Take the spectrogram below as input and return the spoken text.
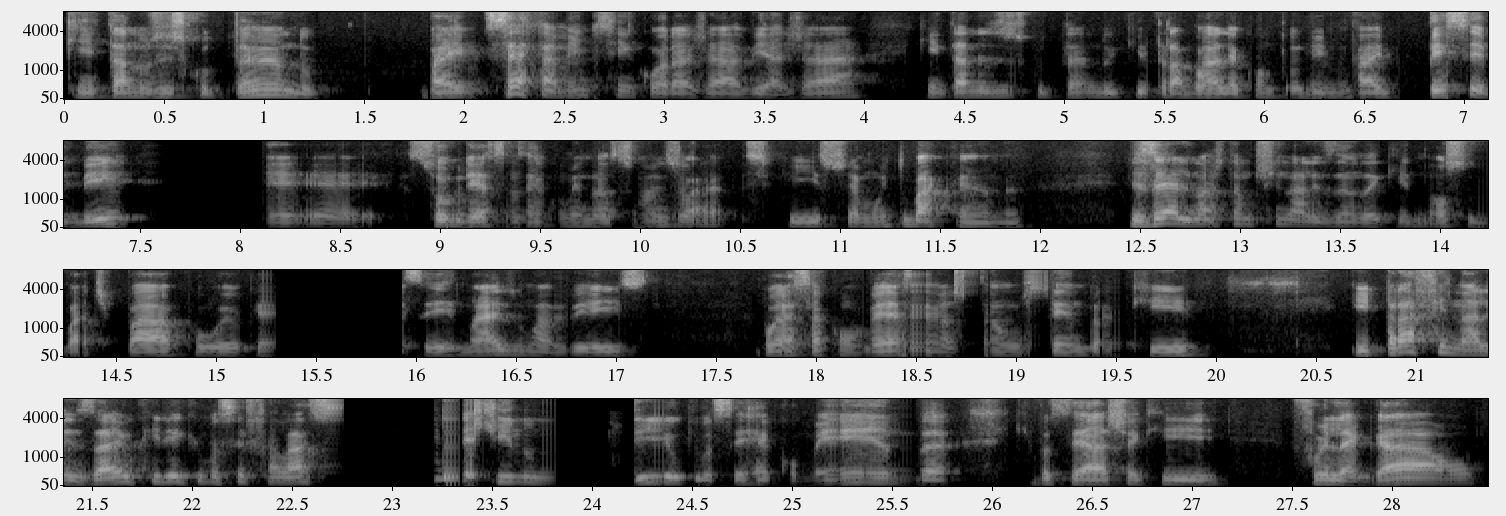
quem está nos escutando vai certamente se encorajar a viajar. Quem está nos escutando que trabalha com turismo vai perceber é, é, sobre essas recomendações. Eu acho que isso é muito bacana. Gisele, nós estamos finalizando aqui nosso bate-papo. Eu quero agradecer mais uma vez por essa conversa que nós estamos tendo aqui. E para finalizar, eu queria que você falasse o destino que você recomenda, que você acha que foi legal,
